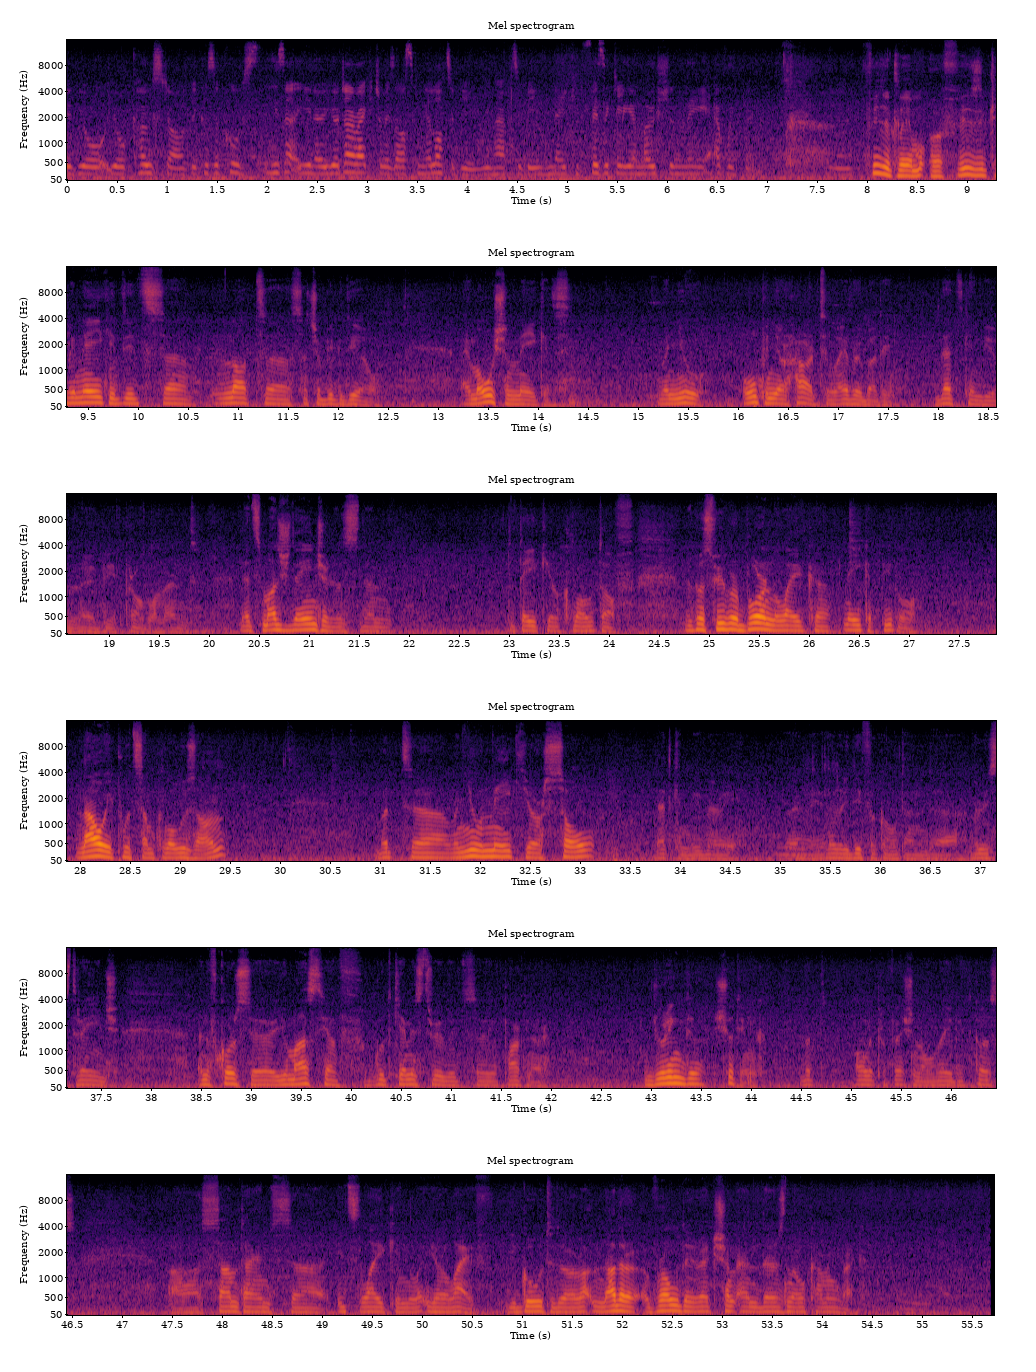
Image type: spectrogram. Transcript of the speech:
with your, your co-stars? Because of course, he's a, you know your director is asking a lot of you. You have to be naked physically, emotionally, everything. Physically, uh, physically naked, it's uh, not uh, such a big deal. Emotion naked, when you open your heart to everybody, that can be a very big problem, and that's much dangerous than to take your clothes off, because we were born like uh, naked people. Now we put some clothes on, but uh, when you make your soul, that can be very, very, very difficult and uh, very strange. And of course, uh, you must have good chemistry with uh, your partner during the shooting, but only professional way because uh, sometimes uh, it's like in your life. You go to the another wrong direction and there's no coming back.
